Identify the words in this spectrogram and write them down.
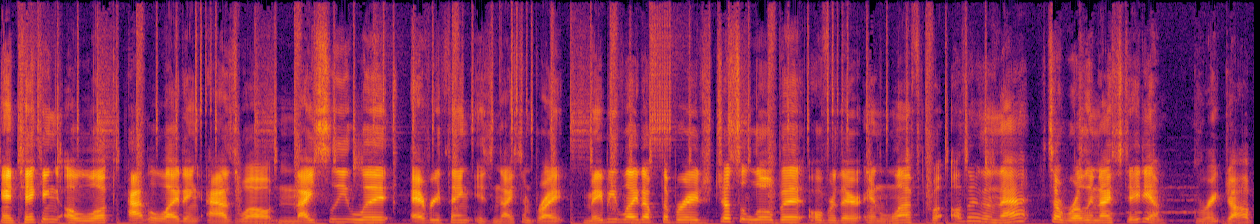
And taking a look at the lighting as well, nicely lit. Everything is nice and bright. Maybe light up the bridge just a little bit over there and left. But other than that, it's a really nice stadium great job.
